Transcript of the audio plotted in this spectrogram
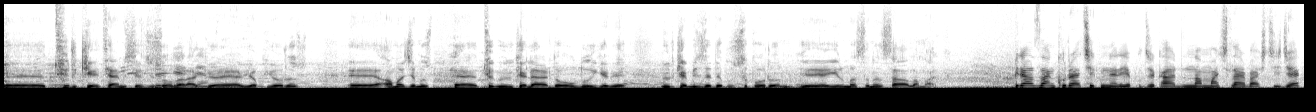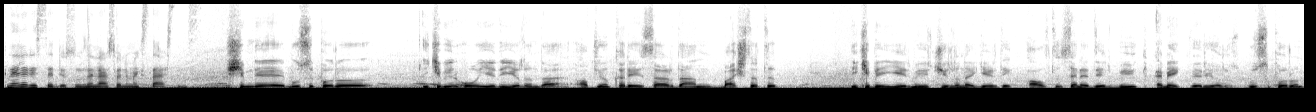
e, Türkiye temsilcisi Türkiye olarak temsilcisi. görev yapıyoruz. E, amacımız e, tüm ülkelerde olduğu gibi ülkemizde de bu sporun e, yayılmasını sağlamak. Birazdan kura çekimleri yapılacak. Ardından maçlar başlayacak. Neler hissediyorsunuz? Neler söylemek istersiniz? Şimdi bu sporu 2017 yılında Afyonkarahisar'dan başlatıp 2023 yılına girdik. 6 senedir büyük emek veriyoruz. Bu sporun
